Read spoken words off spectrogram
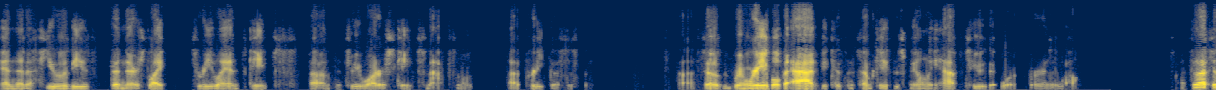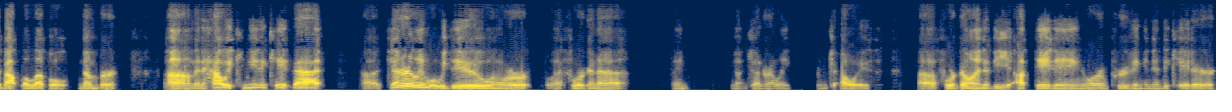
and then a few of these, then there's like three landscapes, um, three waterscapes maximum uh, per ecosystem. Uh, so when we're able to add, because in some cases we only have two that work really well. So that's about the level number. Um, and how we communicate that, uh, generally what we do when we're, if we're going to, not generally, always, uh, if we're going to be updating or improving an indicator,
